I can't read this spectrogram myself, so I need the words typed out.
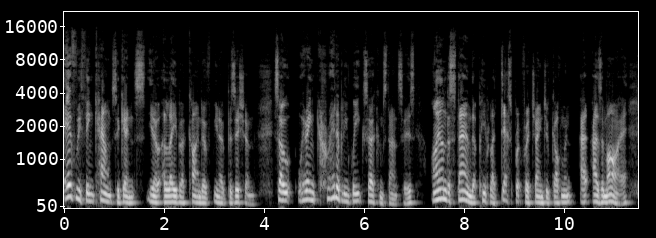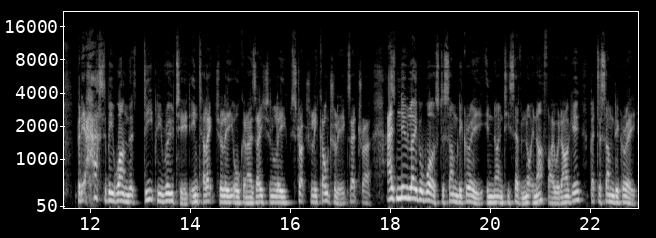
everything counts against you know a Labour kind of you know position. So we're in incredibly weak circumstances. I understand that people are desperate for a change of government, as am I but it has to be one that's deeply rooted intellectually, organisationally, structurally, culturally, etc. As New Labour was to some degree in 97, not enough, I would argue, but to some degree.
